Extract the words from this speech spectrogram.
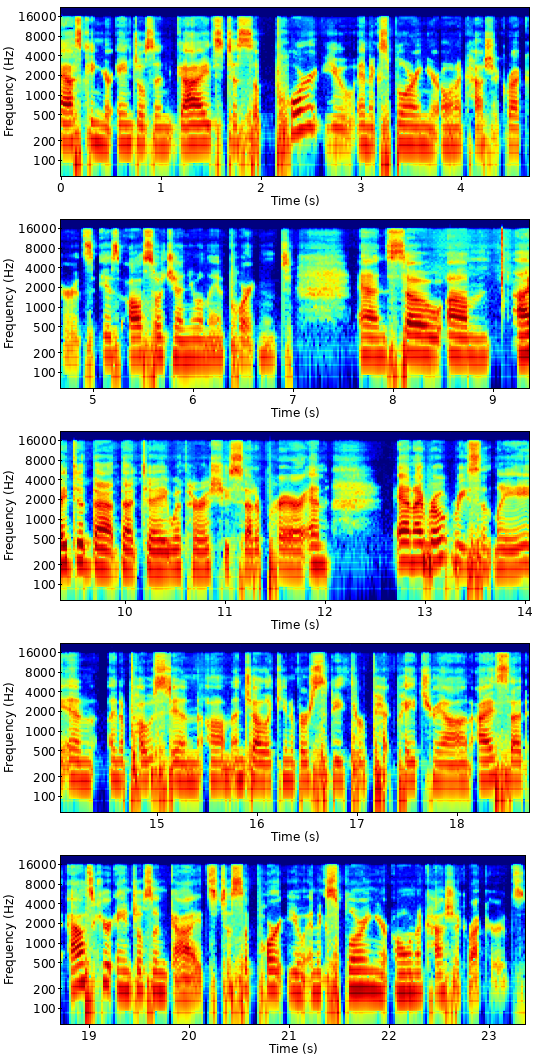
asking your angels and guides to support you in exploring your own Akashic records is also genuinely important. And so um, I did that that day with her as she said a prayer. And and I wrote recently in, in a post in um, Angelic University through Patreon, I said, ask your angels and guides to support you in exploring your own Akashic records.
